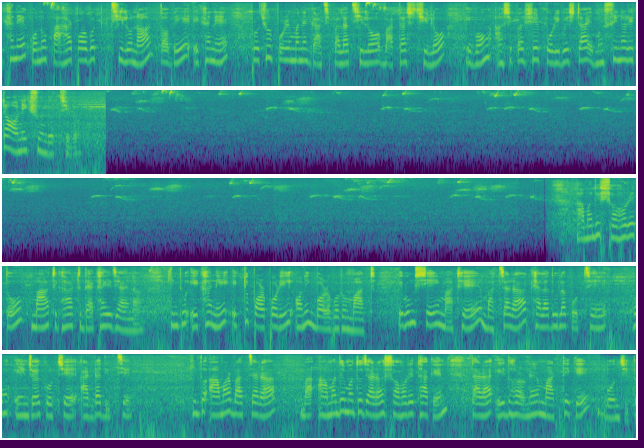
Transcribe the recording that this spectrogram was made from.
এখানে কোনো পাহাড় পর্বত ছিল না, তবে এখানে প্রচুর পরিমাণে গাছপালা ছিল, বাতাস ছিল এবং আশেপাশের পরিবেশটা এবং সিনারিটা অনেক সুন্দর ছিল। আমাদের শহরে তো মাঠ ঘাট দেখাই যায় না। কিন্তু এখানে একটু পরপরই অনেক বড় বড় মাঠ এবং সেই মাঠে বাচ্চারা খেলাধুলা করছে এবং এনজয় করছে, আড্ডা দিচ্ছে। কিন্তু আমার বাচ্চারা বা আমাদের মতো যারা শহরে থাকেন, তারা এই ধরনের মাঠ থেকে বঞ্চিত।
